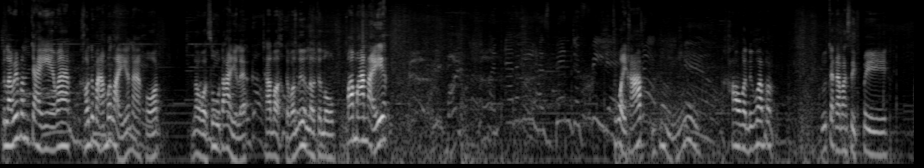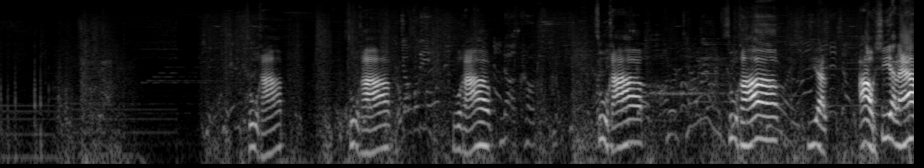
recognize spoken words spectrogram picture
คือเราไม่มั่นใจไงว่าเขาจะมาเมื่อไหร่อนาคตเราก็สู้ได้อยู่แล้ว ชาร์ลอตแต่ว่าเลือดเราจะลงประมาณไหน An enemy has been defeated. สวยครับ เข้ากันนึกว่าแบบรู้จักกันมาสิบปี สู้ครับ สู้ครับ สู้ครับ สู้ครับ สู้ครับเชียอ้าวเชียแล้ว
